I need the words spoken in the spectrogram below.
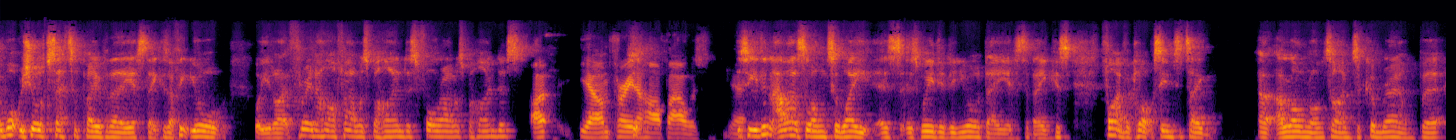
And What was your setup over there yesterday? Because I think you're what you're like three and a half hours behind us, four hours behind us. I, yeah i'm three and a half hours yeah. So you didn't have as long to wait as, as we did in your day yesterday because five o'clock seemed to take a, a long, long time to come round. But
